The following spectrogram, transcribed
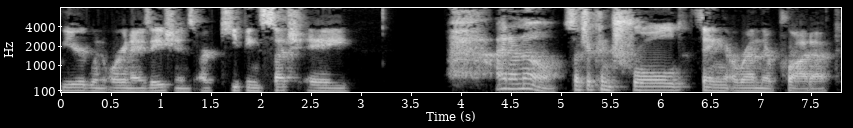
weird when organizations are keeping such a I don't know, such a controlled thing around their product.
